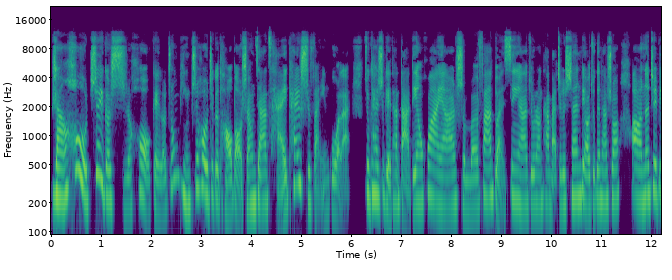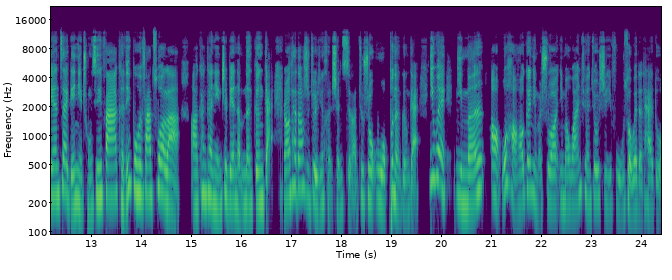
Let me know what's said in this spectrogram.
然后这个时候给了中评之后，这个淘宝商家才开始反应过来，就开始给他打电话呀，什么发短信呀，就让他把这个删掉，就跟他说啊，那这边再给你重新发，肯定不会发错了啊，看看您这边能不能更改。然后他当时就已经很生气了，就说我不能更改，因为你们哦，我好好跟你们说，你们完全就是一副无所谓的态度。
